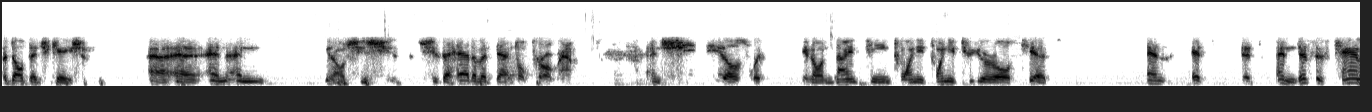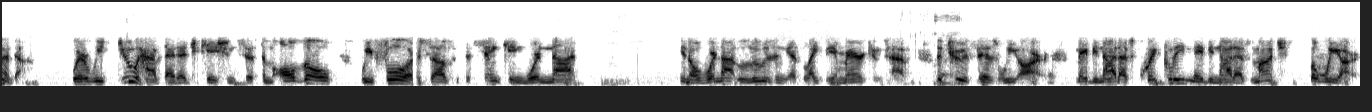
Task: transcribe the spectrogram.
adult education, uh, and, and you know she's she's she's the head of a dental program, and she deals with you know 19, 20, 22 year old kids, and it it and this is Canada where we do have that education system, although we fool ourselves into thinking we're not you know, we're not losing it like the Americans have. The Right. truth is we are. Maybe not as quickly, maybe not as much, but we are.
